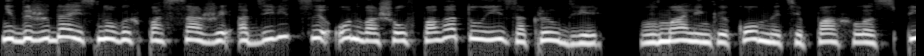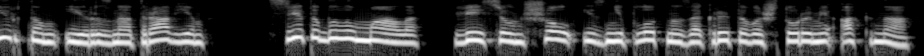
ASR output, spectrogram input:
Не дожидаясь новых пассажей от девицы, он вошел в палату и закрыл дверь. В маленькой комнате пахло спиртом и разнотравьем. Света было мало, Весь он шел из неплотно закрытого шторами окна.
